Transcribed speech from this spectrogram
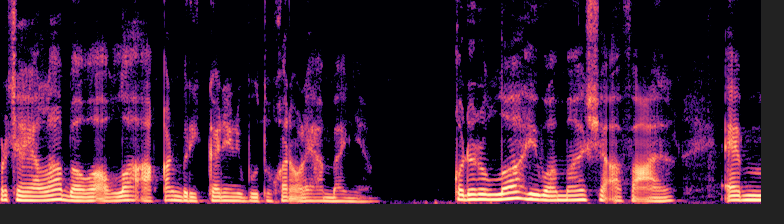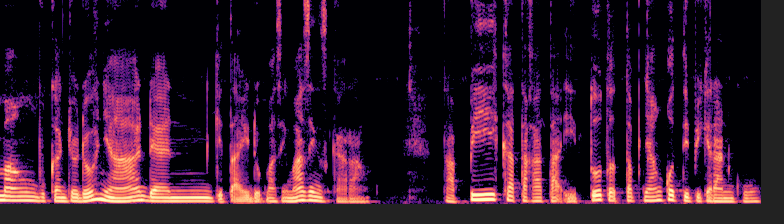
Percayalah bahwa Allah akan berikan yang dibutuhkan oleh hambanya. Qadarullahi wa ma sya'afa'al emang bukan jodohnya dan kita hidup masing-masing sekarang. Tapi kata-kata itu tetap nyangkut di pikiranku.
